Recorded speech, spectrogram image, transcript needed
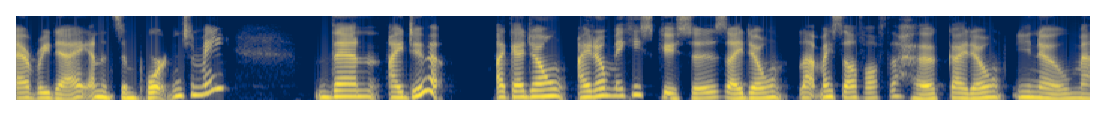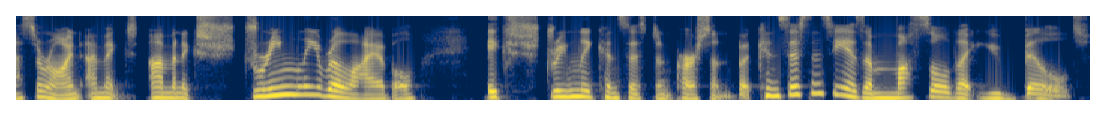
every day and it's important to me, then I do it. Like I don't I don't make excuses. I don't let myself off the hook. I don't, you know, mess around. I'm ex- I'm an extremely reliable extremely consistent person, but consistency is a muscle that you build.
